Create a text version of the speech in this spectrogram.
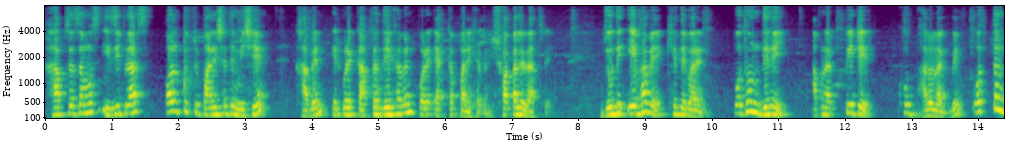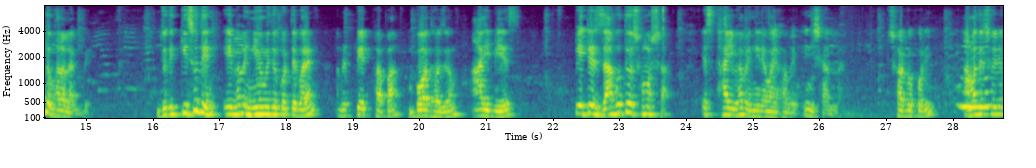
হাফ চা চামচ ইজি প্লাস অল্প একটু পানির সাথে মিশিয়ে খাবেন, এরপরে কাপটা দিয়ে খাবেন, পরে এক কাপ পানি খাবেন, সকালে, রাত্রে। যদি এভাবে খেতে পারেন, প্রথম দিনেই আপনার পেটের খুব ভালো লাগবে, অত্যন্ত ভালো লাগবে। যদি কিছুদিন এইভাবে নিয়মিত করতে পারেন আপনার পেট ফাঁপা, বদ হজম, আইবিএস, পেটের যাবতীয় সমস্যা স্থায়ীভাবে নিরাময় হবে ইনশাল্লাহ সর্বোপরি আমাদের শরীরে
